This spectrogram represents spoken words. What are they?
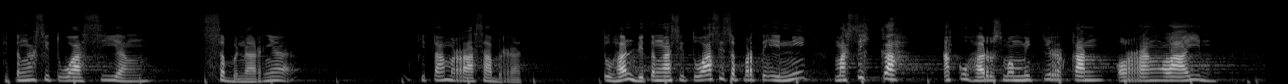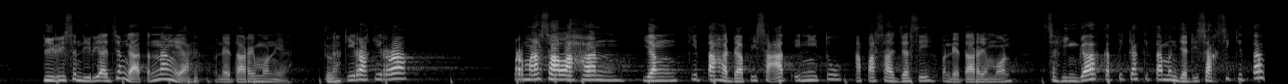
di tengah situasi yang sebenarnya kita merasa berat. Tuhan di tengah situasi seperti ini, masihkah aku harus memikirkan orang lain? Diri sendiri aja nggak tenang ya, Pendeta Raymond ya. Nah kira-kira permasalahan yang kita hadapi saat ini itu apa saja sih Pendeta Raymond? Sehingga ketika kita menjadi saksi kita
